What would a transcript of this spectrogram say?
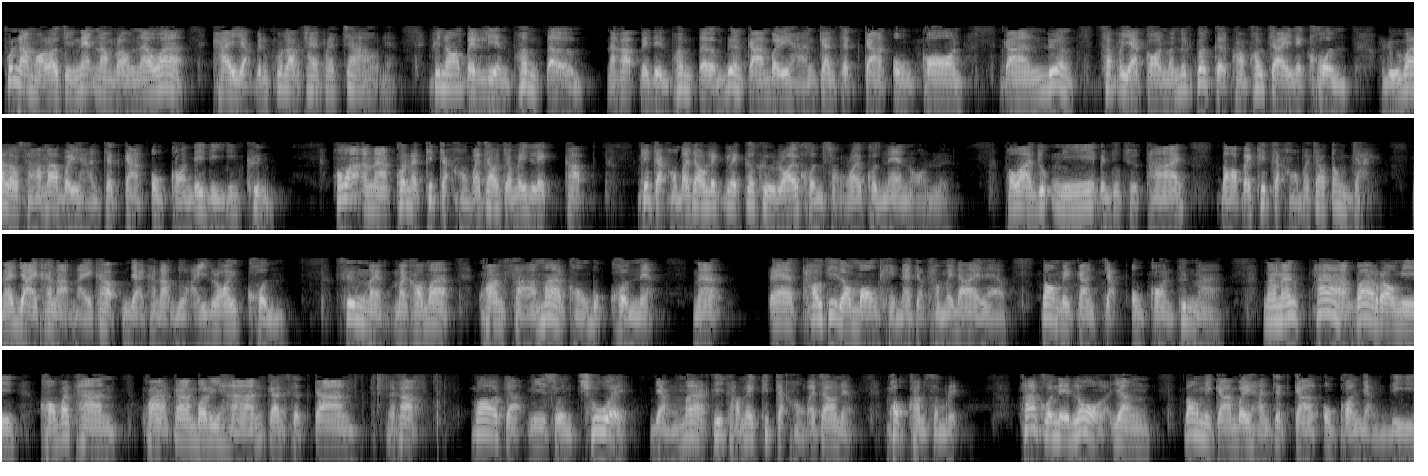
ผู้นำของเราจึงแนะนำเรานะว่า ใครอยากเป็นผู้รับใช้พระเจ้าเนี่ย พี่น้องไปเรียนเพิ่มเติมนะครับ ไปเรียนเพิ่มเติมเรื่องการบริหารการจัดการองค์กร การเรื่องทรัพยากรมนุษย์เพื่อเกิดความเข้าใจในคน หรือว่าเราสามารถบริหารจัดการองค์กรได้ดียิ่งขึ้น เพราะว่าอนาคตคิดจักของพระเจ้าจะไม่เล็กครับ คิดจักของพระเจ้าเล็ก ๆ ก็คือร้อยคนสองร้อยคนแน่นอนเลย เพราะว่ายุคนี้เป็นยุคสุดท้าย ต่อไปคิดจักของพระเจ้าต้องใหญ่นะใหญ่ขนาดไหนครับ ใหญ่ขนาดหลายร้อยคน ซึ่งหมายหมายความว่าความสามารถของบุคคลเนี่ยนะ แต่เท่าที่เรามองเห็นนะจะทำไม่ได้แล้ว ต้องเป็นการจัดองค์กรขึ้นมา ดังนั้นถ้าหากว่าเรามีของประทานความการบริหารการจัดการนะครับ ก็จะมีส่วนช่วย อย่างมากที่ทำให้คิดจักของพระเจ้าเนี่ย พบความสำเร็จ ถ้าคนในโลกยังต้องมีการบริหารจัดการองค์กรอย่างดี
